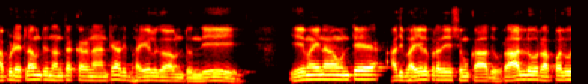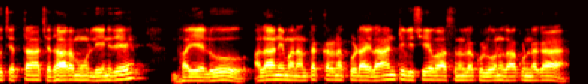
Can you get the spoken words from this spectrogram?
అప్పుడు ఎట్లా ఉంటుంది అంతఃకరణ అంటే అది బయలుగా ఉంటుంది. ఏమైనా ఉంటే అది బయలు ప్రదేశం కాదు. రాళ్ళు రప్పలు చెత్త చెదారము లేనిదే భయలు. అలానే మన అంతఃకరణ కూడా ఎలాంటి విషయవాసనలకు లోను కాకుండా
